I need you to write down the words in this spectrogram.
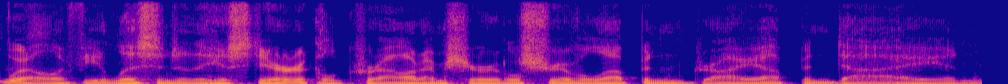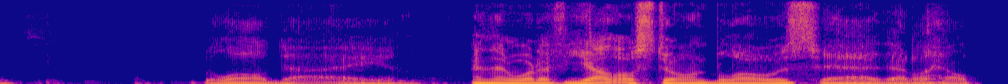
Well, if you listen to the hysterical crowd, I'm sure it'll shrivel up and dry up and die, and we'll all die, and and then what if Yellowstone blows uh, that'll help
